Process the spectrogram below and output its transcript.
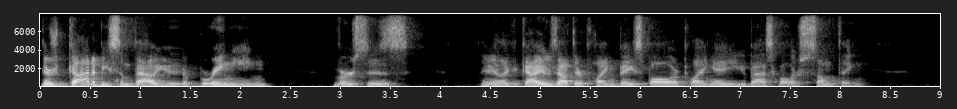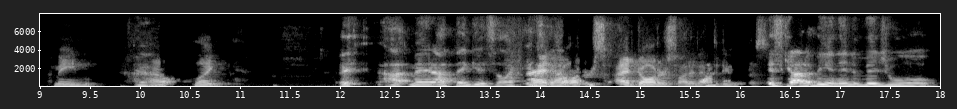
there's got to be some value they're bringing versus I mean, like a guy who's out there playing baseball or playing AAU basketball or something. I mean, yeah. how, like, it, I, man, I think it's like it's I had daughters. I had daughters, so I didn't have to deal with this. It's got to be an individual,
